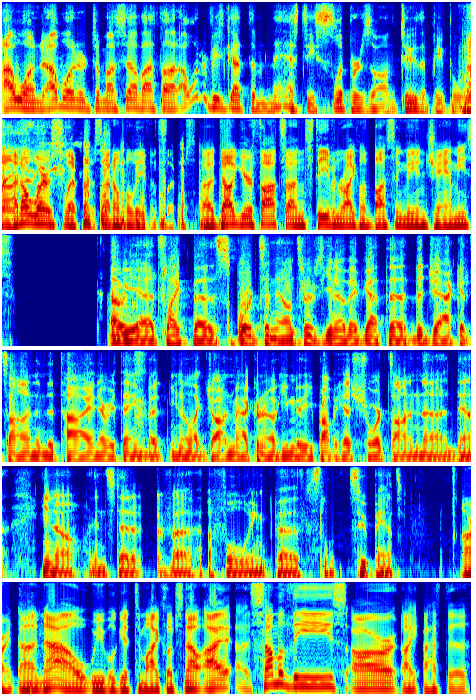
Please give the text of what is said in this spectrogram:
I wondered, I wondered to myself, I thought, I wonder if he's got them nasty slippers on too that people No, wear. I don't wear slippers. I don't believe in slippers. Uh, Doug, your thoughts on Steven Raichlen busting me in jammies? Oh yeah, it's like the sports announcers. You know, they've got the the jackets on and the tie and everything. But you know, like John McEnroe, he he probably has shorts on, uh, down, you know, instead of uh, a full length uh, suit pants. All right, uh, now we will get to my clips. Now, I uh, some of these are I, I have to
